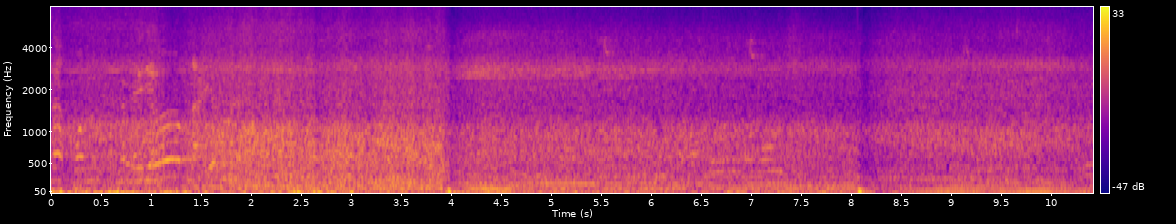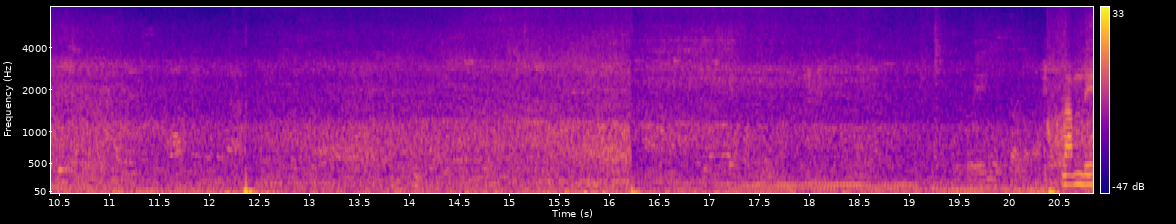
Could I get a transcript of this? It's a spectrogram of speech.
ถ้าคนมันเยอะๆไหน ลำดิ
